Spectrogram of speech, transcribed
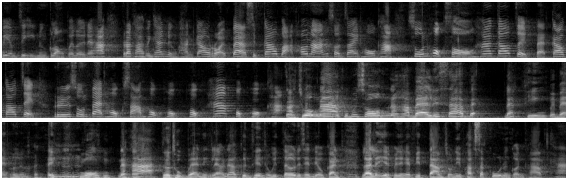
BMG อีก 1 กล่องไปเลยนะคะ ราคาเพียงแค่ 1,989 บาทเท่านั้นสนใจโทรค่ะ 062-597-8997 หรือ 0863666566 ค่ะ อะช่วงหน้าคุณผู้ชมนะคะแบรนด์ลิซ่าแบ็ คพิงไปแบรนด์เขาเรื่องอะไรงงนะฮะค่ะ เธอถูกแบรนด์อีกแล้วนะ ขึ้นเทรนทวิตเตอร์ด้วยเช่นเดียวกัน รายละเอียดเป็นยังไงติดตามช่วงนี้พักสักครู่หนึ่งก่อนครับ ค่ะ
